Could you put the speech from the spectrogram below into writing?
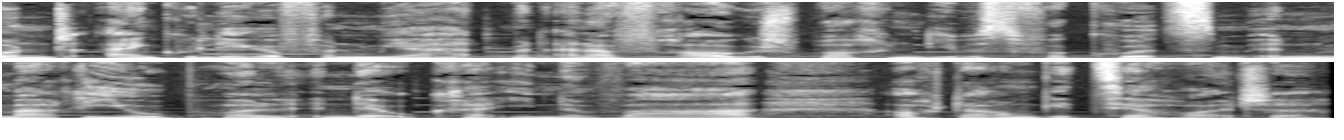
Und ein Kollege von mir hat mit einer Frau gesprochen, die bis vor kurzem in Mariupol in der Ukraine war. Auch darum geht es ja heute.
